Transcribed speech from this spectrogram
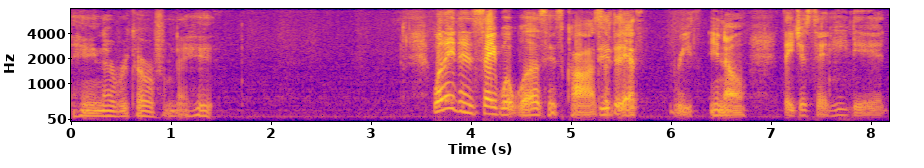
he ain't never recovered from that hit. Well, they didn't say what was his cause Did of they? death. You know, they just said he did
